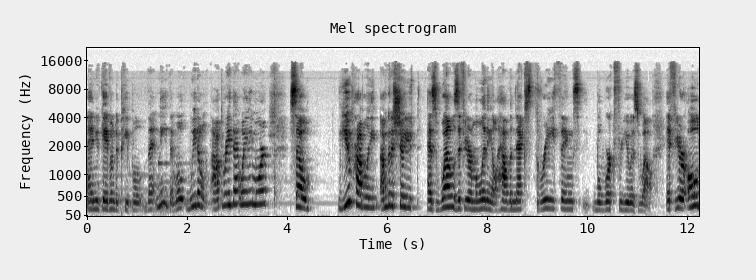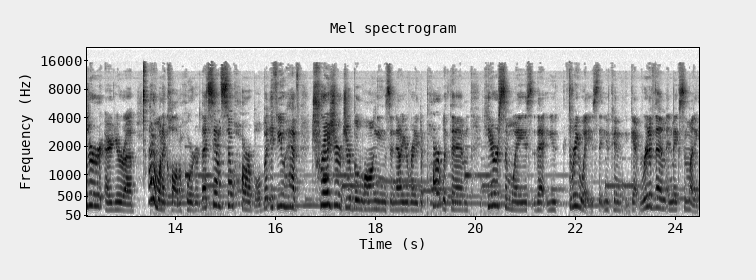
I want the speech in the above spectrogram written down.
and you gave them to people that need them. Well, we don't operate that way anymore. So you probably, I'm going to show you as well as if you're a millennial, how the next three things will work for you as well. If you're older or you're a, I don't want to call it a hoarder, that sounds so horrible, but if you have treasured your belongings and now you're ready to part with them, here are some ways that you, three ways that you can get rid of them and make some money.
